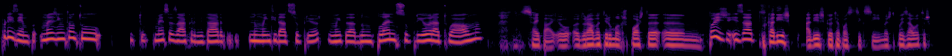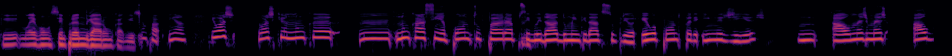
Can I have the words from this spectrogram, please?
por exemplo, mas então tu, tu começas a acreditar numa entidade superior, numa entidade, num plano superior à tua alma? Não sei, pá, eu adorava ter uma resposta. hum, Pois, exato. porque há dias, há dias que eu até posso dizer que sim, mas depois há outros que me levam sempre a negar um bocado isso. Epá, yeah. eu, acho, eu acho que eu nunca, hum, nunca assim aponto para a possibilidade de uma entidade superior. Eu aponto para energias, hum, almas, mas algo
